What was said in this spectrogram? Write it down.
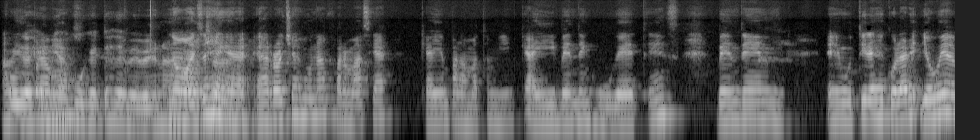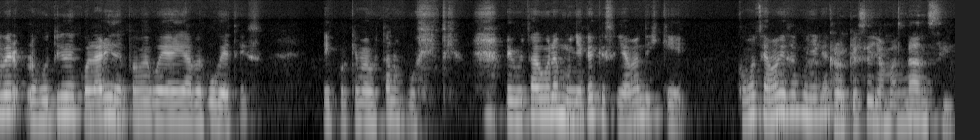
Ha habido genial compramos- juguetes de bebé en No, ese es en Arrocha. Arrocha es una farmacia que hay en Panamá también, que ahí venden juguetes, venden eh, útiles escolares. Yo voy a ver los útiles escolares y después me voy a ir a ver juguetes. Y porque me gustan los juguetes. Me gustan unas muñecas que se llaman, dizque, ¿cómo se llaman esas muñecas? Creo que se llama Nancy.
